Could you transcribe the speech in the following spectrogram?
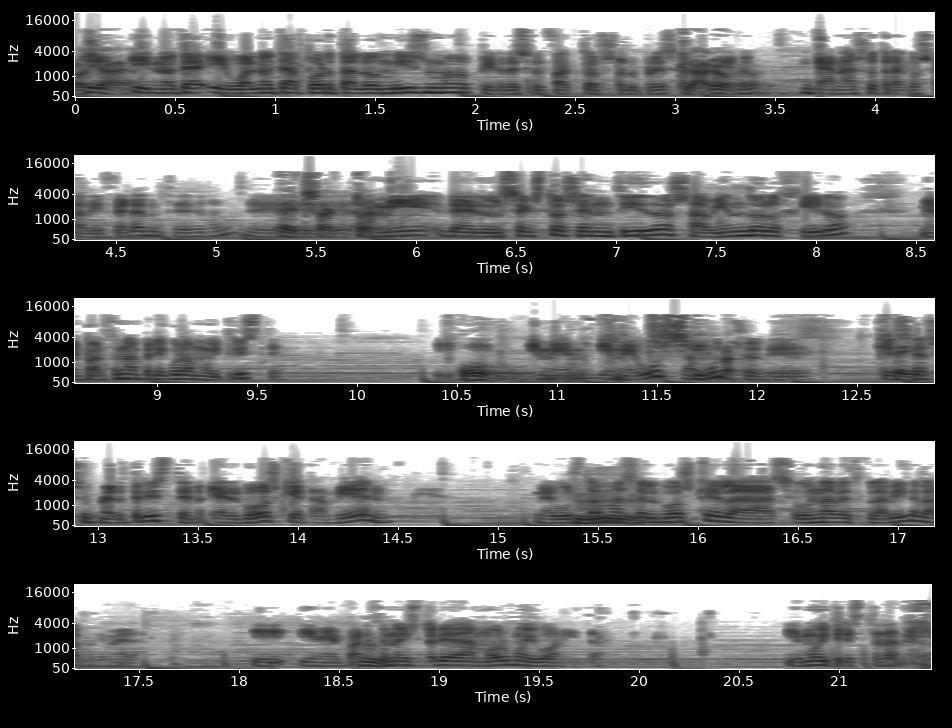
o sea, y, no te, igual no te aporta lo mismo, pierdes el factor sorpresa, claro. pero ganas otra cosa diferente. Eh, Exacto. A mí, del sexto sentido, sabiendo el giro, me parece una película muy triste. Y, oh, me, gusta mucho que, sea súper triste. El bosque también. Me gusta más mm. el bosque la segunda vez que la vi que la primera. Y, me parece mm. una historia de amor muy bonita. Y muy triste también.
